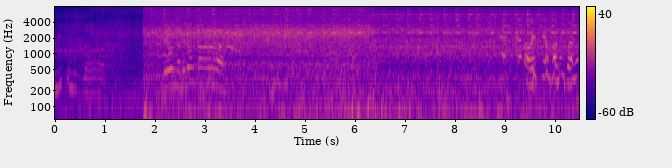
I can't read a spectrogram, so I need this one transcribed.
재밌게 먹다. 내려온다 내려온다. 아, 왜 뛰어가는 거야?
